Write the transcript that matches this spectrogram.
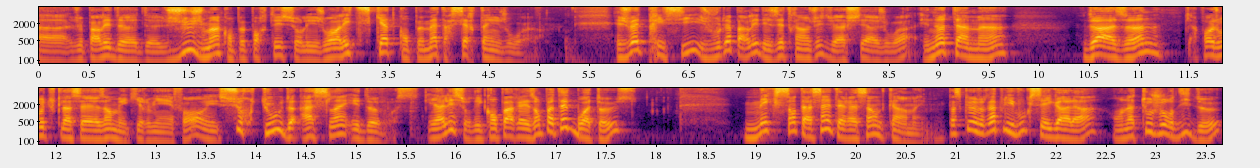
Euh, je vais parler de, jugement qu'on peut porter sur les joueurs, l'étiquette qu'on peut mettre à certains joueurs. Et je vais être précis, je voulais parler des étrangers du HCA Joie, et notamment de Hazen, qui n'a pas joué toute la saison, mais qui revient fort, et surtout de Asselin et de Vos. Et aller sur des comparaisons peut-être boiteuses, mais qui sont assez intéressantes quand même. Parce que rappelez-vous que ces gars-là, on a toujours dit d'eux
